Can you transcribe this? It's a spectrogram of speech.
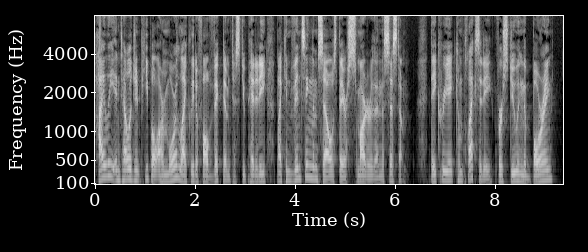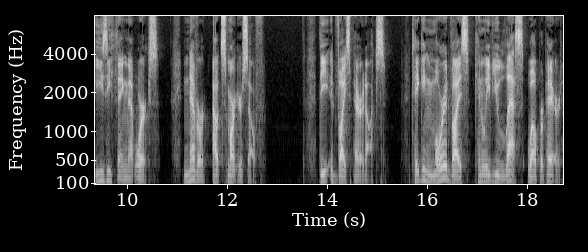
Highly intelligent people are more likely to fall victim to stupidity by convincing themselves they are smarter than the system. They create complexity versus doing the boring, easy thing that works. Never outsmart yourself. The advice paradox. Taking more advice can leave you less well prepared.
